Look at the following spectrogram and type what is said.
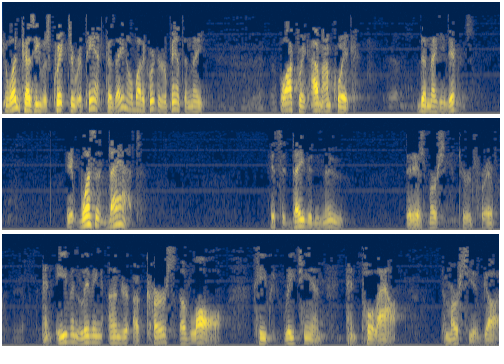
It wasn't because he was quick to repent, because ain't nobody quicker to repent than me. Well, I'm quick. I'm, I'm quick. Doesn't make any difference. It wasn't that. It's that David knew that his mercy endured forever. And even living under a curse of law, he could reach in and pull out the mercy of God.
